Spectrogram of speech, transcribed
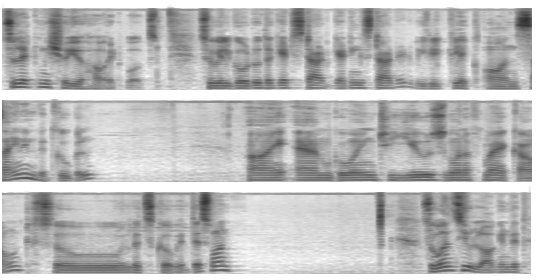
So let me show you how it works. So we'll go to the get start getting started. We'll click on sign in with Google. I am going to use one of my account. So let's go with this one. So once you log in with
